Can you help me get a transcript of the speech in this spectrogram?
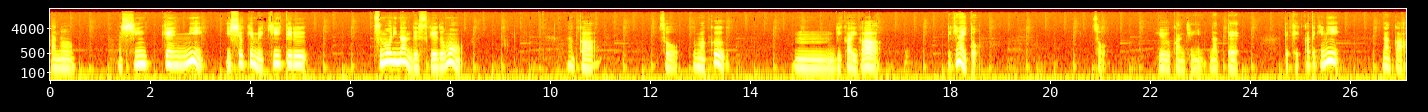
あの真剣に一生懸命聞いてるつもりなんですけれどもなんかそううまくうん理解ができないと。そう。いう感じになってで結果的になんか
